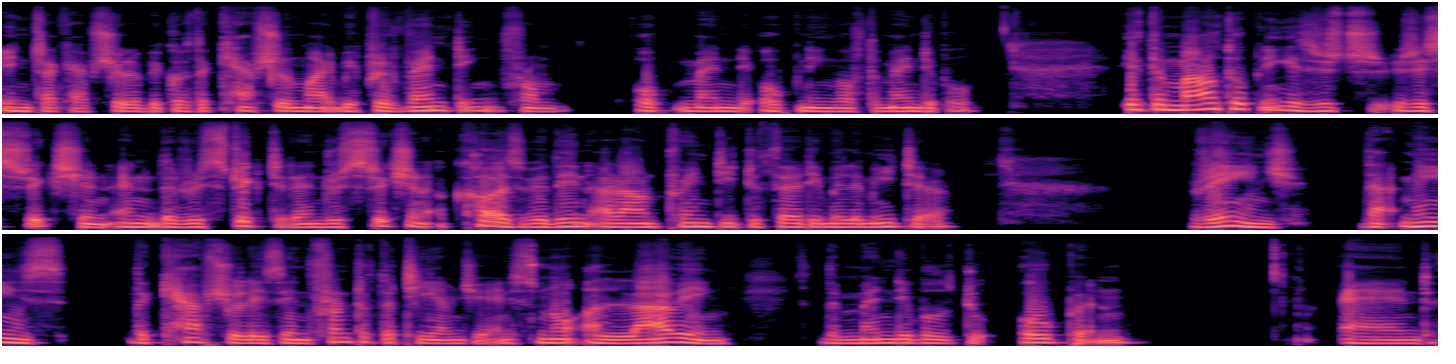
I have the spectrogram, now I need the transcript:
intracapsular because the capsule might be preventing from op- mand- opening of the mandible. If the mouth opening is rest- restriction and the restricted and restriction occurs within around 20 to 30 millimeter range, that means the capsule is in front of the TMJ and it's not allowing the mandible to open. And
